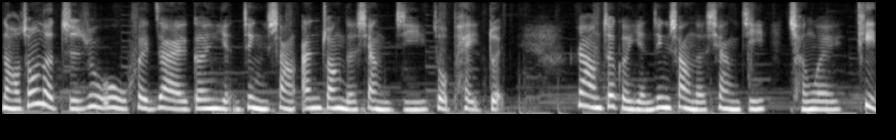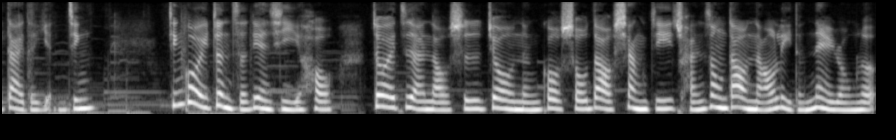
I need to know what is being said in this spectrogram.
脑中的植入物会在跟眼镜上安装的相机做配对，让这个眼镜上的相机成为替代的眼睛。经过一阵子练习以后，这位自然老师就能够收到相机传送到脑里的内容了。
